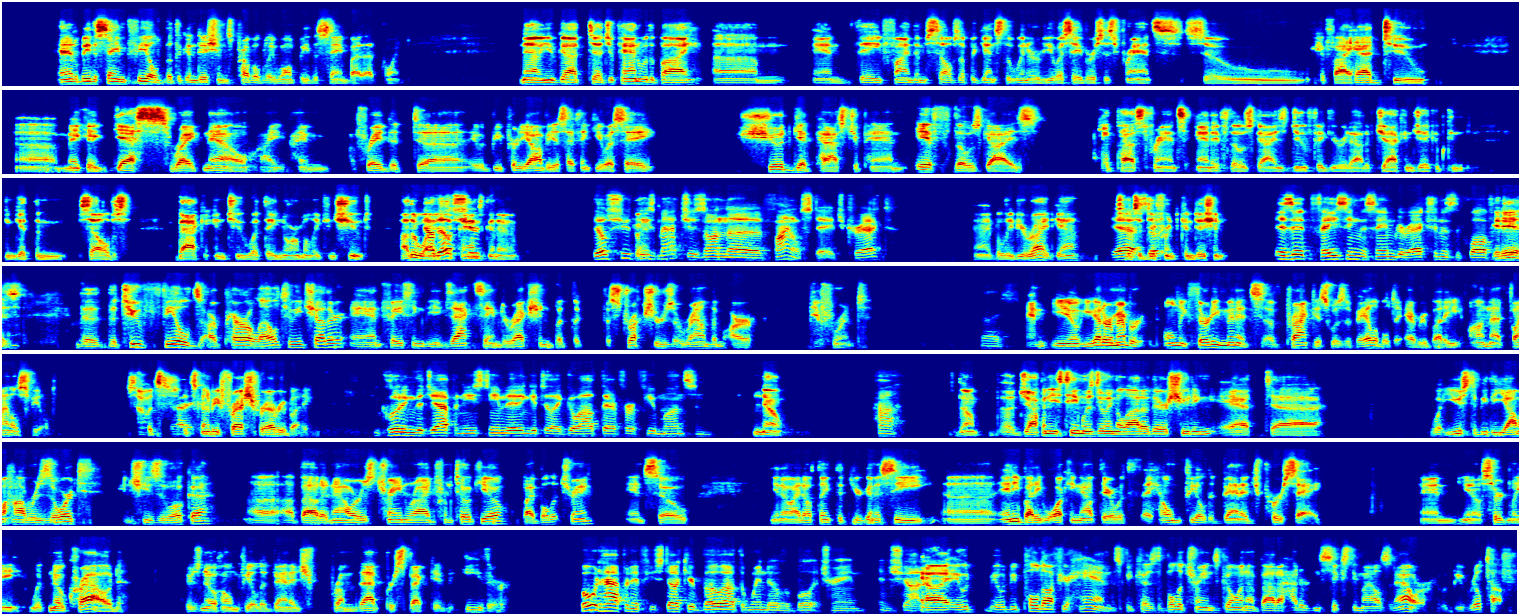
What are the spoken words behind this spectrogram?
and it'll be the same field, but the conditions probably won't be the same by that point. Now you've got uh, Japan with a bye, um, and they find themselves up against the winner of USA versus France. So if I had to uh, make a guess right now, I, am afraid that uh, it would be pretty obvious. I think USA should get past Japan if those guys get past France, and if those guys do figure it out. If Jack and Jacob can can get themselves back into what they normally can shoot. Otherwise, Japan's going to. They'll shoot these matches on the final stage, correct? I believe you're right. Yeah. Yeah. So it's a so different condition. Is it facing the same direction as the qualification? It is. The the two fields are parallel to each other and facing the exact same direction, but the, the structures around them are different. Nice. And you know, you got to remember, only 30 minutes of practice was available to everybody on that finals field. So it's right. it's going to be fresh for everybody, including the Japanese team. They didn't get to like go out there for a few months and. No. Huh. No, the Japanese team was doing a lot of their shooting at uh, what used to be the Yamaha Resort in Shizuoka, uh, about an hour's train ride from Tokyo by bullet train, and so you know, I don't think that you're going to see uh, anybody walking out there with a home field advantage per se. And, you know, certainly with no crowd, there's no home field advantage from that perspective either. What would happen if you stuck your bow out the window of a bullet train and shot it? Uh, it would it would be pulled off your hands because the bullet train's going about 160 miles an hour. It would be real tough.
